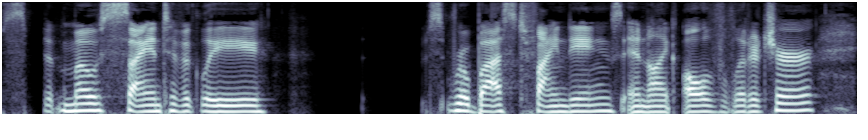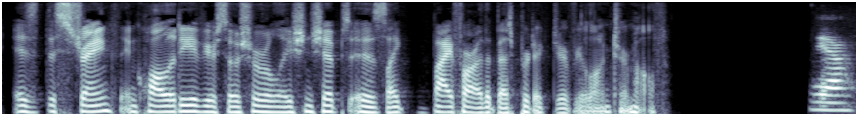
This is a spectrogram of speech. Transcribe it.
sp- most scientifically robust findings in like all of the literature is the strength and quality of your social relationships is like by far the best predictor of your long-term health. Yeah.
